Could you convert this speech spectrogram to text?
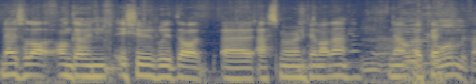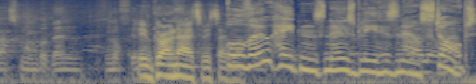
Notice a lot of ongoing issues with like, uh, asthma or anything like that? No, I was Okay. born with asthma, but then nothing. You've grown out of it, have? Although Hayden's nosebleed has now stopped,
